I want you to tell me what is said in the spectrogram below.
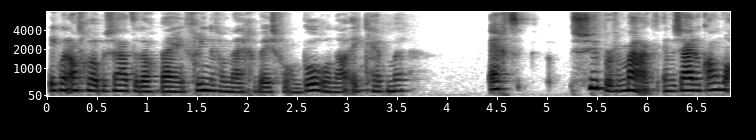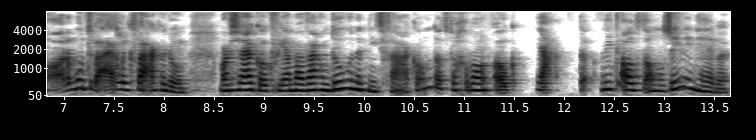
Ik ben afgelopen zaterdag bij vrienden van mij geweest voor een borrel. Nou, ik heb me echt super vermaakt. En we zeiden ook allemaal, oh, dat moeten we eigenlijk vaker doen. Maar toen zei ik ook van, ja, maar waarom doen we het niet vaker? Omdat we gewoon ook, ja, niet altijd allemaal zin in hebben.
